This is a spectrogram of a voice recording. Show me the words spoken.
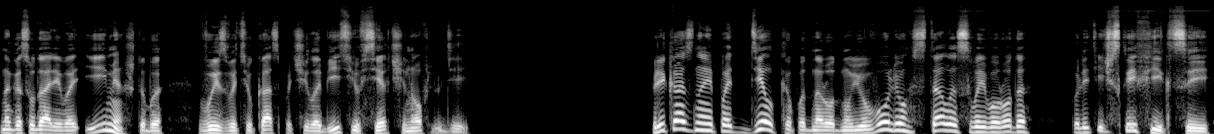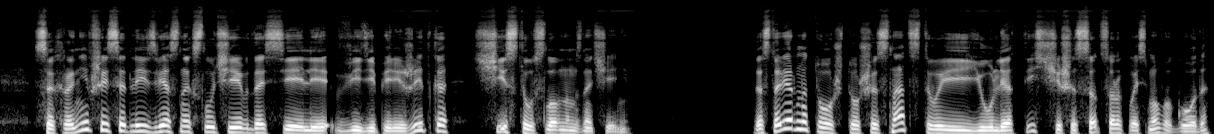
на государево имя, чтобы вызвать указ по челобитию всех чинов людей. Приказная подделка под народную волю стала своего рода политической фикцией, сохранившейся для известных случаев доселе в виде пережитка с чисто условным значением. Достоверно то, что 16 июля 1648 года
